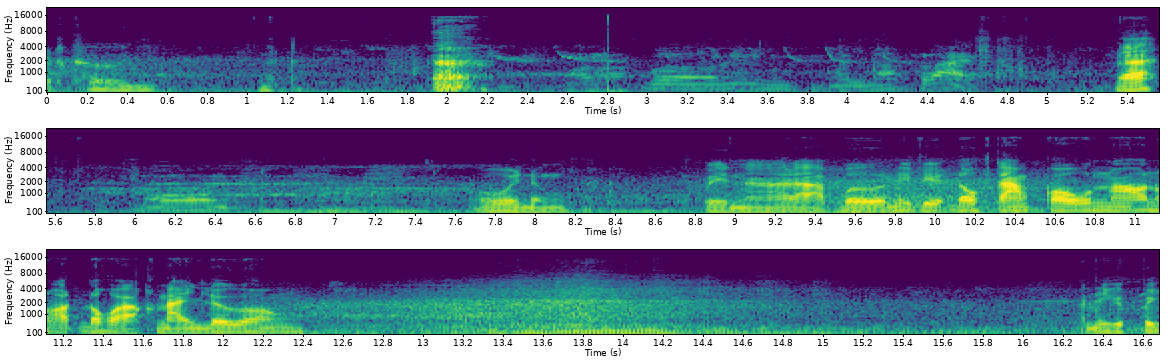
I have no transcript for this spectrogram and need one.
មើលឃើញមើលបើនេះឲ្យណាផ្លែណាបងអូយនឹងពេលណាអាបើនេះវាដុះតាមកូនមកនឹងអត់ដុះអាខ្នែងលើហងអានេះគេពេញ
